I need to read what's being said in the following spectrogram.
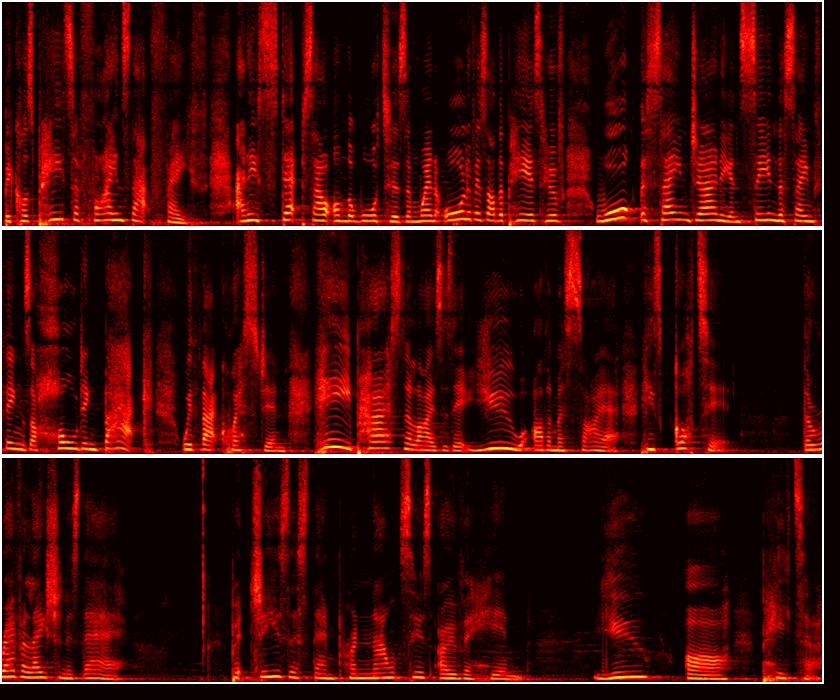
because Peter finds that faith and he steps out on the waters. And when all of his other peers who have walked the same journey and seen the same things are holding back with that question, he personalizes it. You are the Messiah. He's got it. The revelation is there. But Jesus then pronounces over him, You are Peter.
